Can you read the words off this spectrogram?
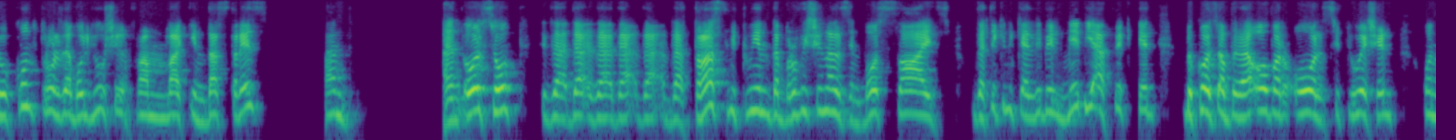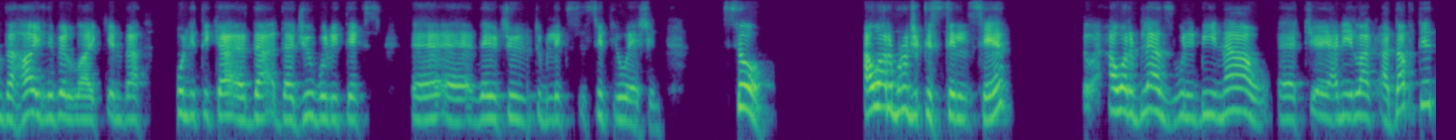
to control the pollution from like industries. And and also the, the, the, the, the, the trust between the professionals in both sides, the technical level may be affected because of the overall situation on the high level, like in the political, uh, the, the geopolitics, uh, uh, the geopolitics situation. So our project is still safe our plans will be now uh, like adapted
